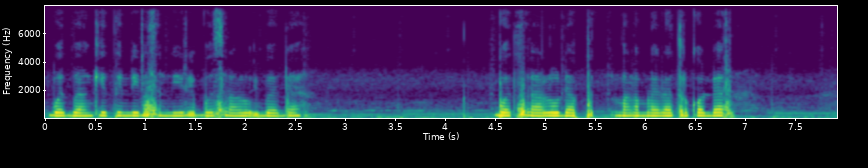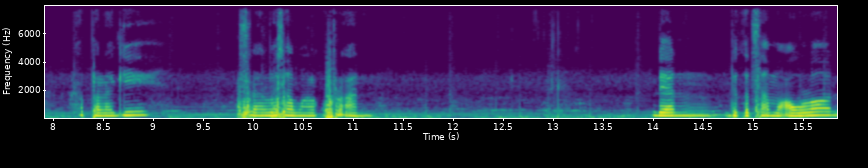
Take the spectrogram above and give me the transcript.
buat bangkitin diri sendiri buat selalu ibadah buat selalu dapet malam Lailatul Qadar. Apalagi selalu sama Al-Quran. Dan dekat sama Allah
